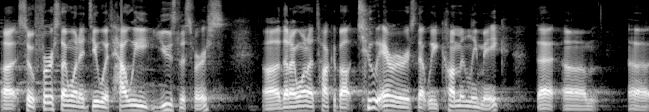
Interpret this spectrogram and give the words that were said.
uh, so, first, I want to deal with how we use this verse. Uh, then, I want to talk about two errors that we commonly make that um, uh,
